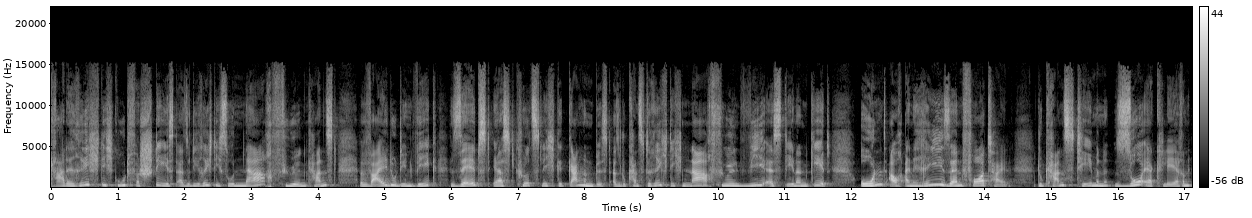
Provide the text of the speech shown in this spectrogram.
gerade richtig gut verstehst, also die richtig so nachfühlen kannst, weil du den Weg selbst erst kürzlich gegangen bist. Also du kannst richtig nachfühlen, wie es denen geht. Und auch ein riesen Vorteil. Du kannst Themen so erklären,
